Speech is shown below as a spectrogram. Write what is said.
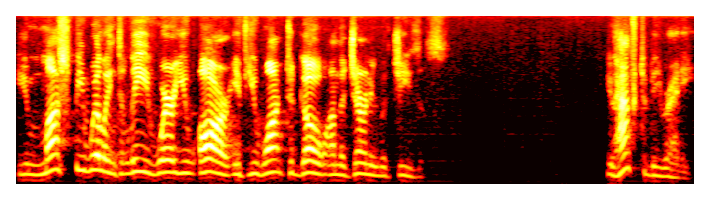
You must be willing to leave where you are if you want to go on the journey with Jesus. You have to be ready.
